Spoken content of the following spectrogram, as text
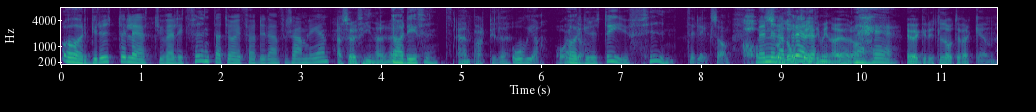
Örgryte lät ju väldigt fint att jag är född i den församlingen. Alltså är det finare det? Ja, det är fint. än Partille? Oh ja. Örgryte är ju fint liksom. Ja, så låter det inte mina öron. Nej. Örgryte låter verkligen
